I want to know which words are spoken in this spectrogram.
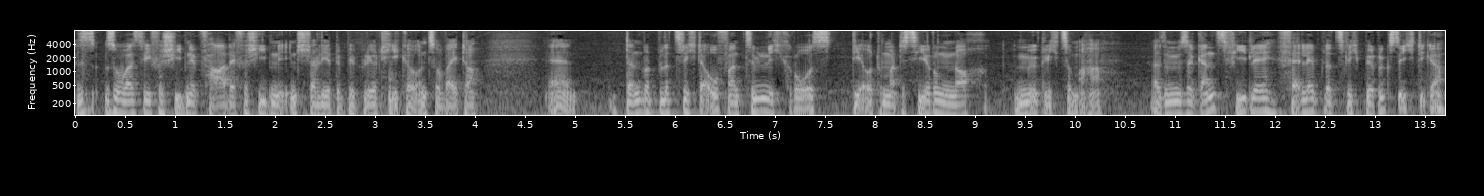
sowas wie verschiedene Pfade, verschiedene installierte Bibliotheken und so weiter. Äh, dann wird plötzlich der Aufwand ziemlich groß, die Automatisierung noch möglich zu machen. Also wir müssen ganz viele Fälle plötzlich berücksichtigen,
